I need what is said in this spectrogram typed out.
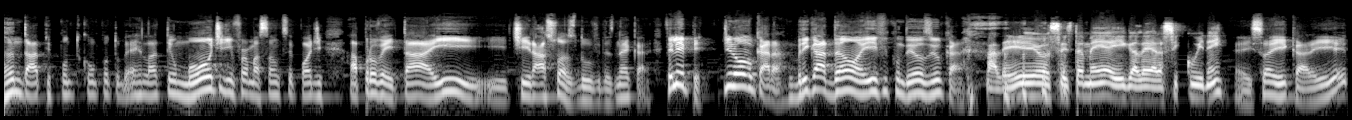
www.handup.com.br. Lá tem um monte de informação que você pode aproveitar aí e tirar suas dúvidas, né, cara? Felipe, de novo, cara, brigadão aí, fique com Deus, viu, cara? Valeu, vocês também aí, galera, se cuidem. É isso aí, cara. E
